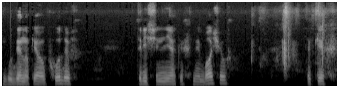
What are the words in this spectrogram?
Будинок я обходив, тріщин ніяких не бачив. Таких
